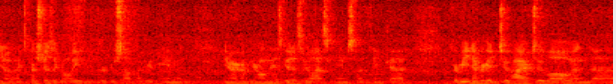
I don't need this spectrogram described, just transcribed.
you know especially as a goalie, you need to prove yourself every game, and you know you're only as good as your last game, so I think uh, for me never getting too high or too low, and uh,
